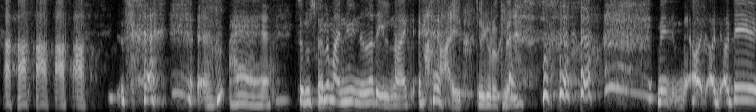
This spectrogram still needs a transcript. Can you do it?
så, ja, så du skylder mig en ny nederdel, Mike. Nej, det kan du klemme. Men, og, og, og det,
